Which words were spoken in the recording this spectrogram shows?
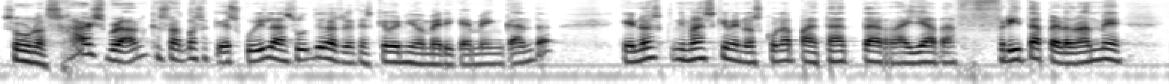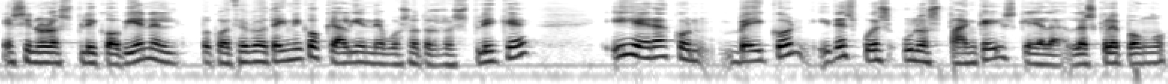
son unos hash brown, que es una cosa que descubrí las últimas veces que he venido a América y me encanta, que no es ni más que menos que una patata rallada frita, perdonadme eh, si no lo explico bien, el concepto técnico, que alguien de vosotros lo explique, y era con bacon y después unos pancakes, que a los que le pongo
